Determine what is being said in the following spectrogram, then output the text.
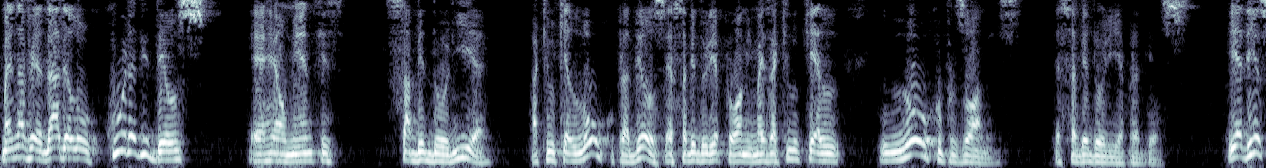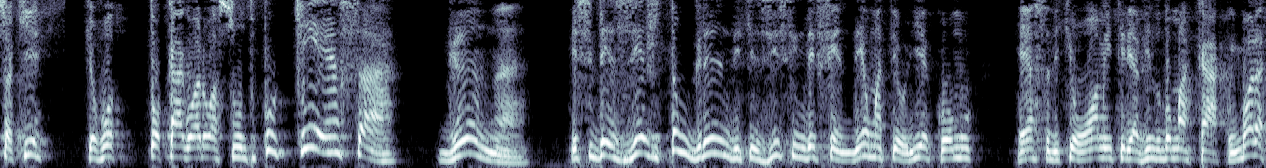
Mas na verdade a loucura de Deus é realmente sabedoria. Aquilo que é louco para Deus é sabedoria para o homem, mas aquilo que é louco para os homens é sabedoria para Deus. E é disso aqui que eu vou tocar agora o assunto. Por que essa gana esse desejo tão grande que existe em defender uma teoria como essa de que o homem teria vindo do macaco. Embora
